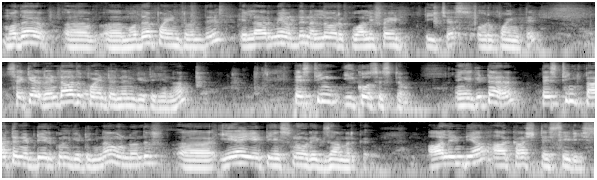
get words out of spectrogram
மொத அஹ், அஹ், மொத பாயிண்ட் வந்து எல்லாருமே வந்து நல்ல ஒரு குவாலிஃபைட் டீச்சர்ஸ் ஒரு பாயிண்ட்டு செகண்ட் ரெண்டாவது பாயிண்ட் என்னென்னு கேட்டிங்கன்னா டெஸ்டிங் ஈகோ சிஸ்டம் எங்ககிட்ட டெஸ்டிங் பேட்டர்ன் எப்படி இருக்குன்னு கேட்டிங்கன்னா ஒன்று வந்து ஏஐஏடிஎஸ்னு ஒரு எக்ஸாம் இருக்குது all India Aakash test series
